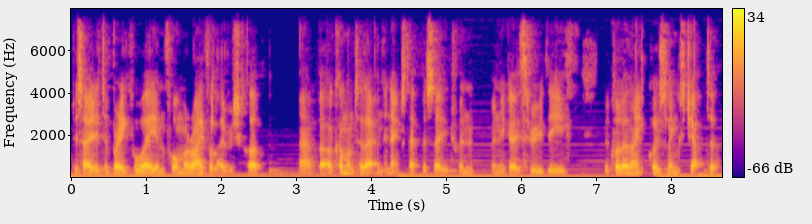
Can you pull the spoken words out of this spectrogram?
decided to break away and form a rival Irish club, Uh, but I'll come on to that in the next episode when, when we go through the, the Quillinite Quislings chapter.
